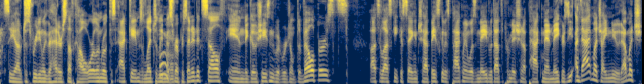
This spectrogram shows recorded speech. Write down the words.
Let's see. I'm just reading like the header stuff. Kyle Orland wrote this. AtGames allegedly Hmm. misrepresented itself in negotiations with original developers. Uh, Geek is saying in chat, basically, Miss Pac-Man was made without the permission of Pac-Man makers. That much I knew. That much.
